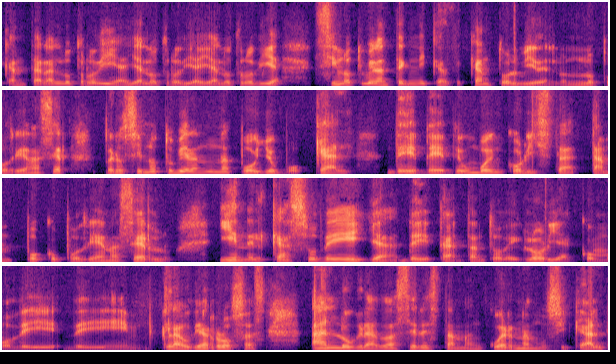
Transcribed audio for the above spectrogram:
cantar al otro día y al otro día y al otro día. Si no tuvieran técnicas de canto, olvídenlo, no lo podrían hacer, pero si no tuvieran un apoyo vocal de, un buen corista, tampoco podrían hacerlo. Y en el caso de ella, de tanto de Gloria como de, Claudia Rosas, han logrado hacer esta mancuerna musical,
